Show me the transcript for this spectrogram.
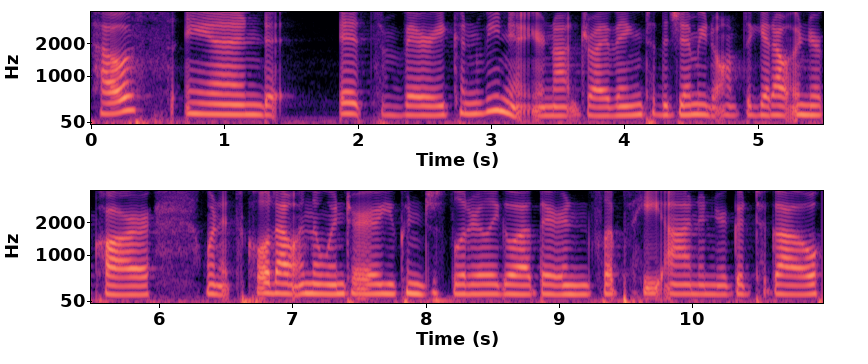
house, and it's very convenient. You're not driving to the gym. You don't have to get out in your car. When it's cold out in the winter, you can just literally go out there and flip the heat on and you're good to go.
